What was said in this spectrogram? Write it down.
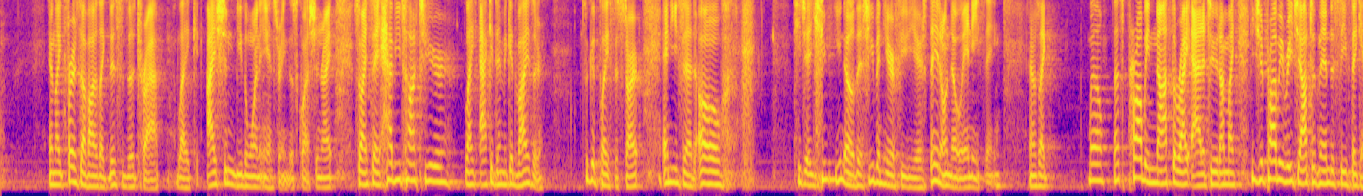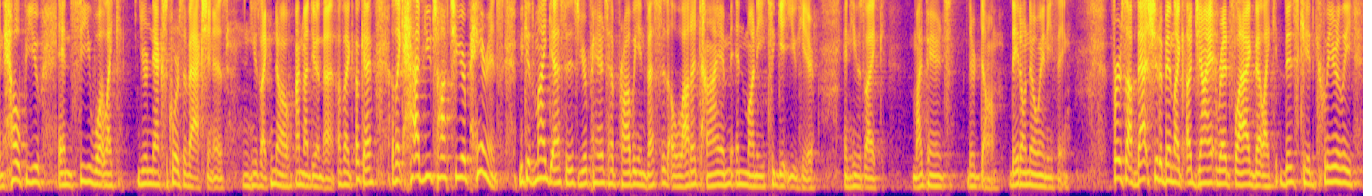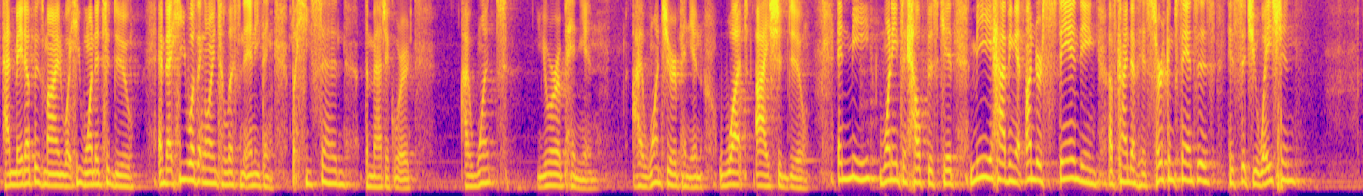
And like, first off, I was like, this is a trap. Like, I shouldn't be the one answering this question, right? So I say, have you talked to your like academic advisor? It's a good place to start. And he said, oh, TJ, you, you know this. You've been here a few years. They don't know anything. And I was like, well, that's probably not the right attitude. I'm like, you should probably reach out to them to see if they can help you and see what like your next course of action is. And he was like, no, I'm not doing that. I was like, okay. I was like, have you talked to your parents? Because my guess is your parents have probably invested a lot of time and money to get you here. And he was like, my parents, they're dumb. They don't know anything. First off, that should have been like a giant red flag that like this kid clearly had made up his mind what he wanted to do and that he wasn't going to listen to anything. But he said the magic word, I want your opinion. I want your opinion, what I should do. And me wanting to help this kid, me having an understanding of kind of his circumstances, his situation,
